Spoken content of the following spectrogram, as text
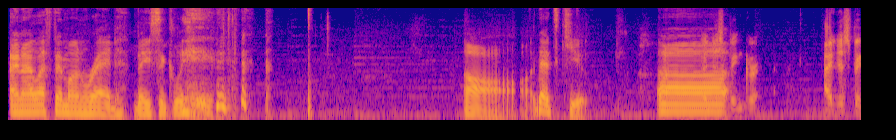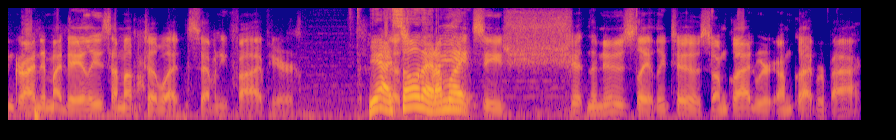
And I left them on red, basically. Oh, that's cute. Uh, I just been I just been grinding my dailies. I'm up to what 75 here. Yeah, I saw that. I'm like, see shit in the news lately too. So I'm glad we're I'm glad we're back.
